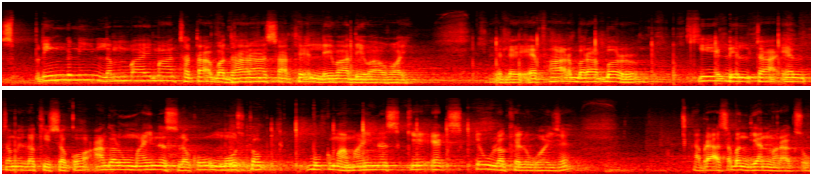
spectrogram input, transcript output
સ્પ્રિંગની લંબાઈમાં થતા વધારા સાથે લેવા દેવા હોય. એટલે એફઆર બરાબર કે ડેલ્ટા એલ તમે લખી શકો. આગળ હું માઇનસ લખું. મોસ્ટ ઓફ બુકમાં માઇનસ કે એક્સ એવું લખેલું હોય છે. આપણે આ સંબંધ ધ્યાનમાં રાખશું.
